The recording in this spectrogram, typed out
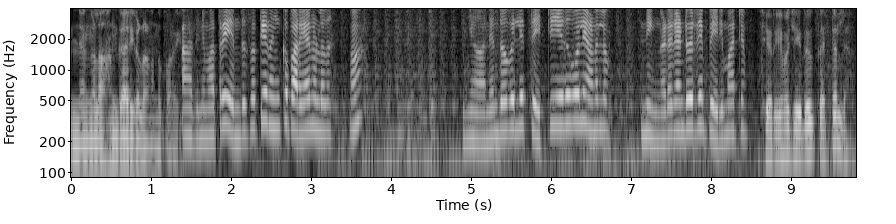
ഞങ്ങൾ അഹങ്കാരികളാണെന്ന് പറയും. അതിന് മാത്രം എന്ത് സത്യം നിങ്ങൾക്ക് പറയാനുള്ളത്? ആ? എന്തോ വലിയ തെറ്റ് ചെയ്ത പോലെയാണല്ലോ. നിങ്ങളുടെ രണ്ടുപേരുടെയും പെരുമാറ്റം. ചെറിയമ്മ ചെയ്തത് തെറ്റല്ല.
